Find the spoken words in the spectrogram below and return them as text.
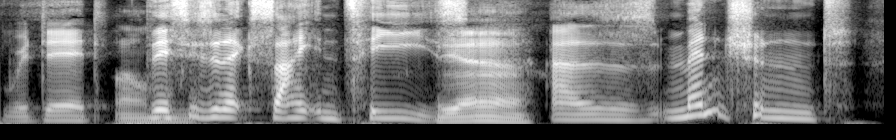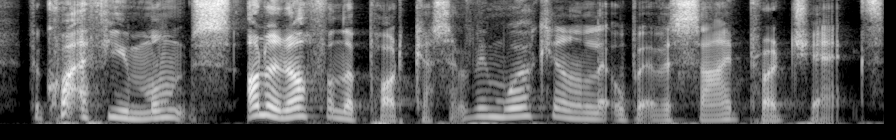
We did. Um, this is an exciting tease. Yeah. As mentioned for quite a few months, on and off on the podcast, I've been working on a little bit of a side project,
